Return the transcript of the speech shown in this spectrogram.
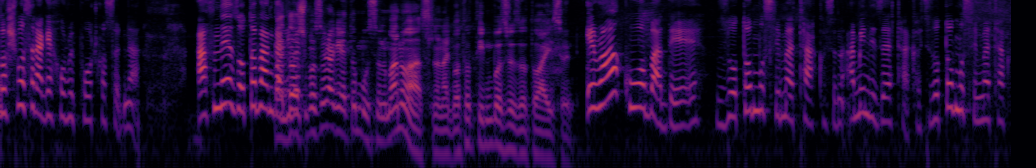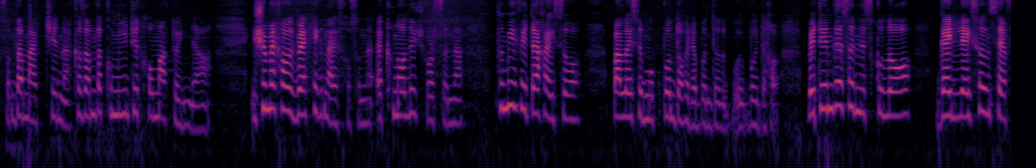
দশ বছর আগে এখন রিপোর্ট হচ্ছেন না। আপনি যত বাঙালি দশ বছর আগে এত মুসলমানও আসলো না গত তিন বছর যত আইসেন ইরাক ও বাদে যত মুসলিম অ্যাটাক হয়েছে আমি নিজে অ্যাটাক হয়েছে যত মুসলিম অ্যাটাক হয়েছে আমরা মারছি না কাজ আমরা কমিউনিটির সমাতই না। এই সময় খাবার রেকগনাইজ করছে না একনলেজ করছে না। তুমি ফিটা খাইছো পালাইছে মুখ বন্ধ হয়ে বন্ধ বই দেখো বেটিন গেছেন স্কুলো গাইডলাইছেন সেফ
